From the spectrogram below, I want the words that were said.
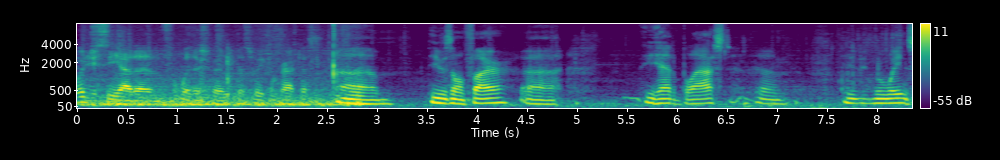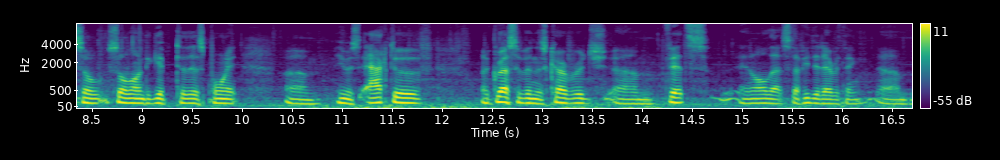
What did you see out of Witherspoon this week in practice? Um, he was on fire. Uh, he had a blast. Um, he'd been waiting so so long to get to this point. Um, he was active, aggressive in his coverage, um, fits, and all that stuff. He did everything. Um,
